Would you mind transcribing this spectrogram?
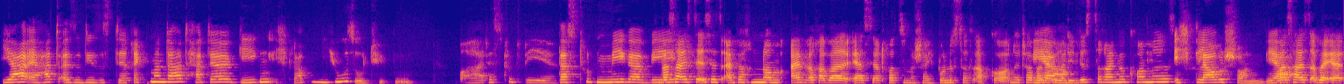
Ja, er hat also dieses Direktmandat hat er gegen, ich glaube, einen Juso-Typen. Oh, das tut weh. Das tut mega weh. Was heißt, er ist jetzt einfach, ein Norm- einfach, aber er ist ja trotzdem wahrscheinlich Bundestagsabgeordneter, weil Ja. er über die Liste reingekommen ist. Ich glaube schon. Ja. Was heißt aber, er,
